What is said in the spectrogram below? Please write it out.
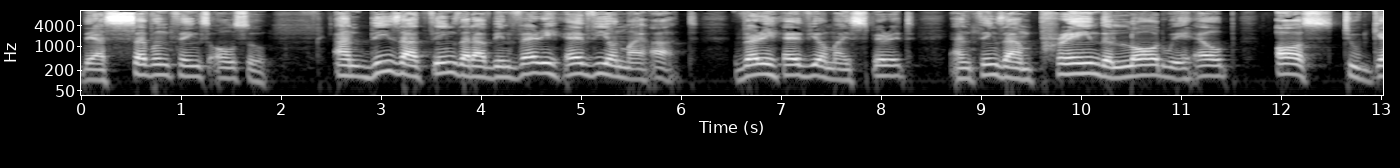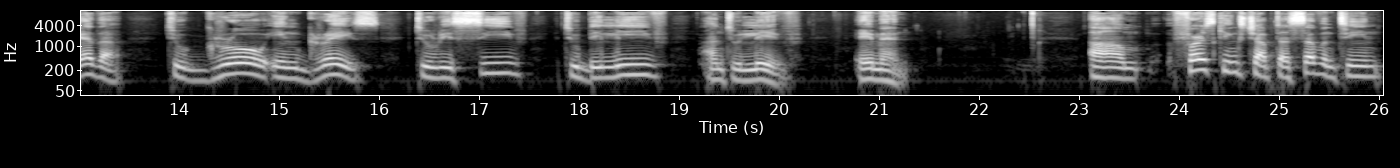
There are seven things also. And these are things that have been very heavy on my heart, very heavy on my spirit, and things I'm praying the Lord will help us together to grow in grace, to receive, to believe, and to live. Amen. Um, 1 Kings chapter 17,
